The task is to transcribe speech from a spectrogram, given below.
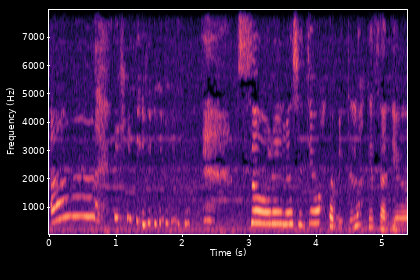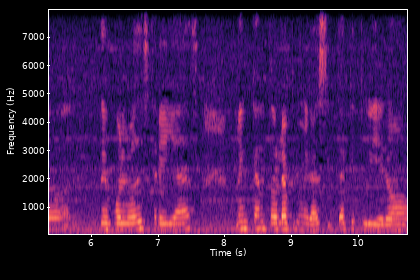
ah, sobre los últimos capítulos que salió de Vuelvo de Estrellas, me encantó la primera cita que tuvieron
